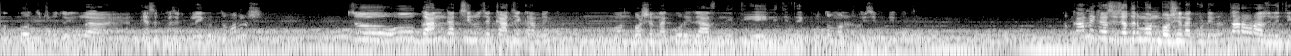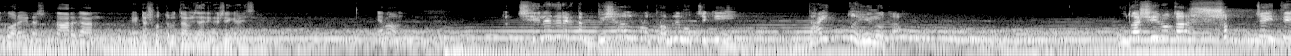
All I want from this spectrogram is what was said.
খুব কৌতুক কৌতুকগুলো ক্যাসেট ম্যাসেট প্লে করতো মানুষ। তো ও গান গাচ্ছিল যে কাজে কামে মন বসে না করি রাজনীতি, এই নীতিতে কত মানুষ হয়েছে কোটিপতি? তো কামে কাজে যাদের মন বসে না কোটিপতি, তারাও রাজনীতি করে। এটা তার গান, এটা সত্য আমি জানি না, সে গাইছে। কেমন তো ছেলেদের একটা বিশাল বড় প্রবলেম হচ্ছে কি? দায়িত্বহীনতা। উদাসীনতার সবচাইতে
